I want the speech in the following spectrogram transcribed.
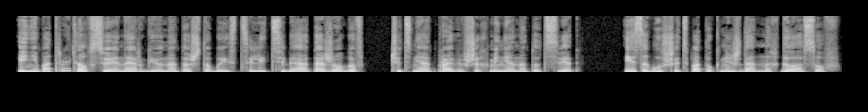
и не потратил всю энергию на то, чтобы исцелить себя от ожогов, чуть не отправивших меня на тот свет, и заглушить поток нежданных голосов.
